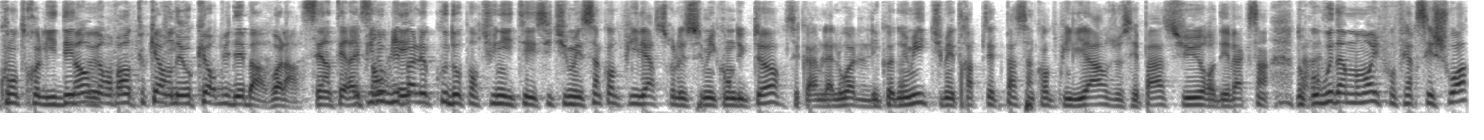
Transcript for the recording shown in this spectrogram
contre l'idée Non, de. mais enfin, en tout cas, on est au cœur du débat. Voilà, c'est Et intéressant. puis n'oublie Et- pas le coût d'opportunité. Si tu mets 50 milliards sur les semi-conducteurs, c'est quand même la loi de l'économie, tu mettras peut-être pas 50 milliards, je sais pas, sur des vaccins. Donc au bout d'un moment, il faut faire ses choix.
